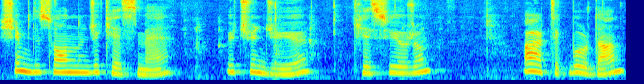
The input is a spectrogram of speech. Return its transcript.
Şimdi sonuncu kesme üçüncüyü kesiyorum. Artık buradan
